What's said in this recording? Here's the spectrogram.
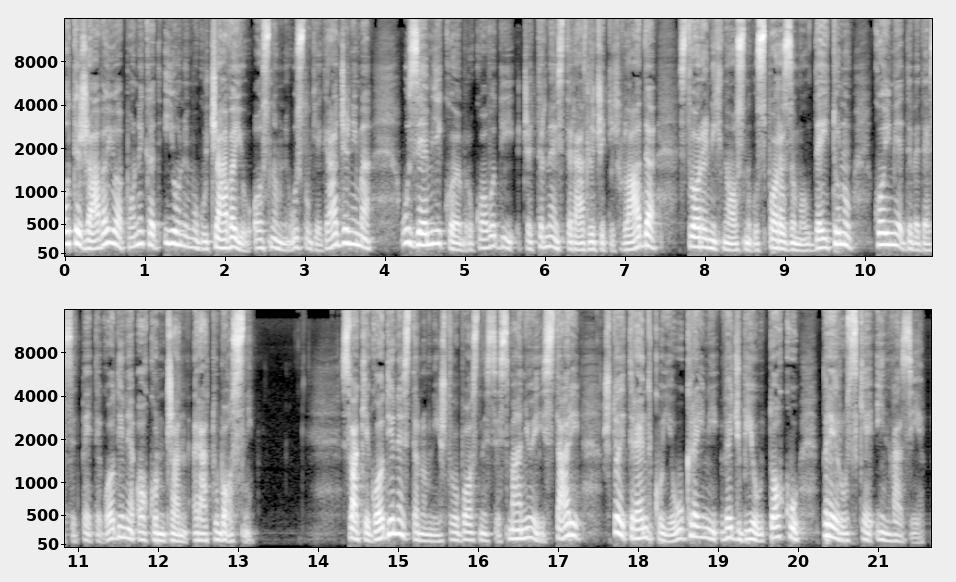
otežavaju, a ponekad i onemogućavaju osnovne usluge građanima u zemlji kojom rukovodi 14 različitih vlada stvorenih na osnovu sporazuma u Dejtonu, kojim je 95. godine okončan rat u Bosni. Svake godine stanovništvo Bosne se smanjuje i stari, što je trend koji je Ukrajini već bio u toku pre ruske invazije.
